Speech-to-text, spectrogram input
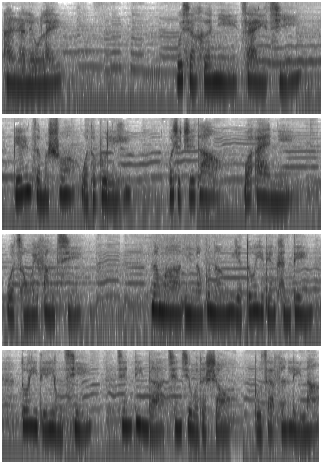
黯然流泪。我想和你在一起，别人怎么说我都不理，我只知道我爱你，我从未放弃。那么，你能不能也多一点肯定，多一点勇气，坚定地牵起我的手，不再分离呢？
